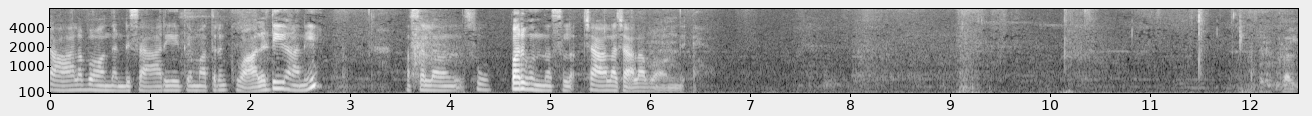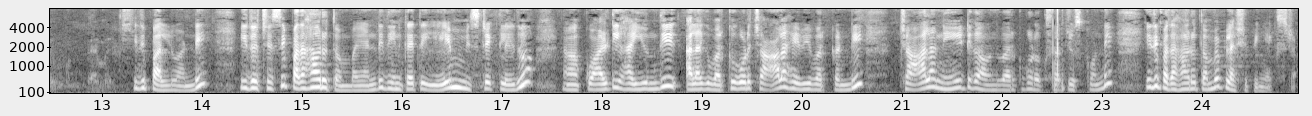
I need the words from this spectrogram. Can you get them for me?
చాలా బాగుందండి శారీ అయితే మాత్రం క్వాలిటీ కానీ అసలు సూపర్గా ఉంది అసలు. చాలా చాలా బాగుంది. ఇది పళ్ళు అండి. ఇది వచ్చేసి పదహారు తొంభై అండి. దీనికైతే ఏం మిస్టేక్ లేదు. క్వాలిటీ హై ఉంది. అలాగే వర్క్ కూడా చాలా హెవీ వర్క్ అండి. చాలా నీట్గా ఉంది. వర్క్ కూడా ఒకసారి చూసుకోండి. ఇది పదహారు తొంభై plus shipping extra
